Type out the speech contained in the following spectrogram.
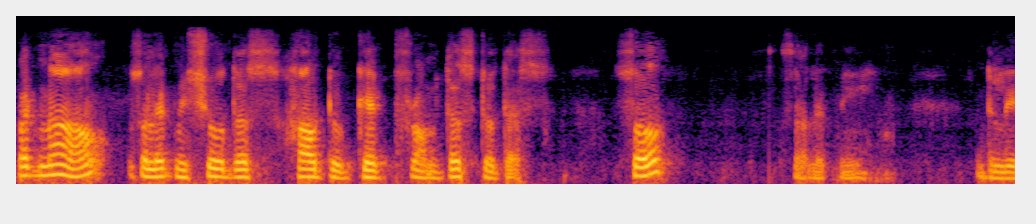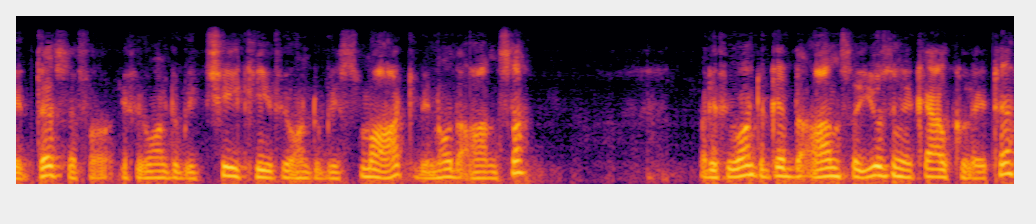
But now so let me show this how to get from this to this. So so let me delete this. If, if you want to be cheeky if you want to be smart we know the answer. But if you want to get the answer using a calculator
